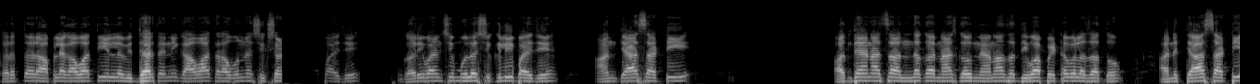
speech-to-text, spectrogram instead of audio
खरं तर आपल्या गावातील विद्यार्थ्यांनी गावात राहून शिक्षण पाहिजे. गरिबांची मुलं शिकली पाहिजे. आणि त्यासाठी अज्ञानाचा अंधकार नाश करून ज्ञानाचा दिवा पेटवला जातो. आणि त्यासाठी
